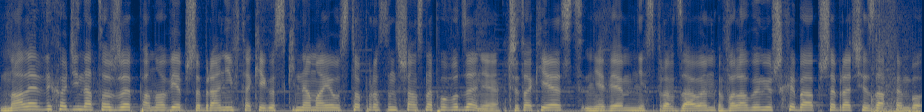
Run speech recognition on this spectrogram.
No ale wychodzi na to, że panowie przebrani w takiego skina mają 100% szans na powodzenie. Czy tak jest? Nie wiem, nie sprawdzałem. Wolałbym już chyba przebrać się za fembo...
